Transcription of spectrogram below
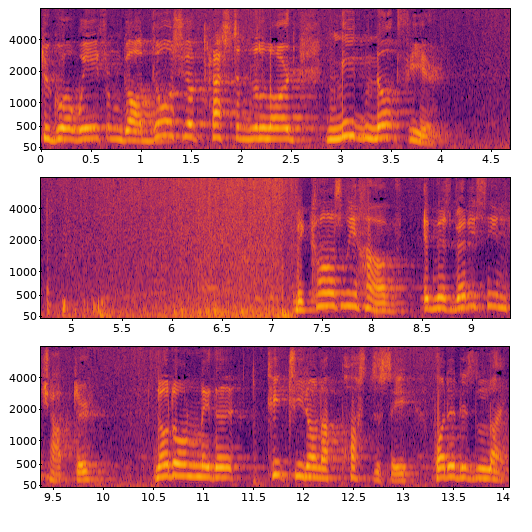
to go away from God. Those who have trusted in the Lord need not fear. Because we have, in this very same chapter, not only the teaching on apostasy, what it is like,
